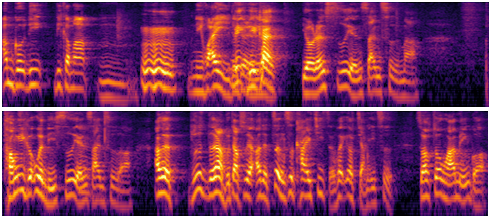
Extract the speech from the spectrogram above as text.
阿姆哥，你你干嘛？嗯嗯嗯，你怀疑你你看有人失言三次吗？同一个问题失言三次啊，而且不是这样不叫失言，而且正式开记者会又讲一次，说中华民国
